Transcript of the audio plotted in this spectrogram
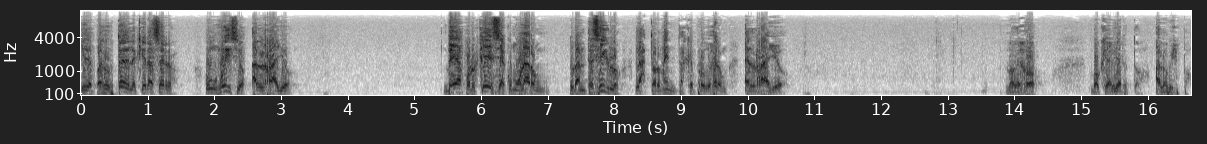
y después usted le quiere hacer un juicio al rayo. Vea por qué se acumularon durante siglos las tormentas que produjeron el rayo. lo dejó boquiabierto al obispo.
